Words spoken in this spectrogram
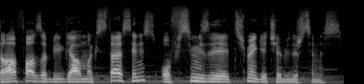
Daha fazla bilgi almak isterseniz ofisimizle iletişime geçebilirsiniz.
